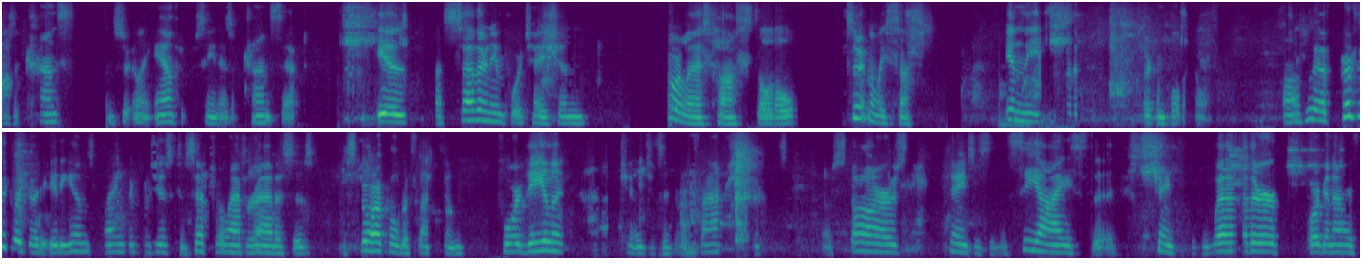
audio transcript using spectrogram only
as a concept, and certainly Anthropocene as a concept, is a southern importation, more or less hostile, certainly sus in the circumpolar north, uh, who have perfectly good idioms, languages, conceptual apparatuses, historical reflection for dealing changes in refraction, you know, stars, changes in the sea ice, the changes in the weather, organized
